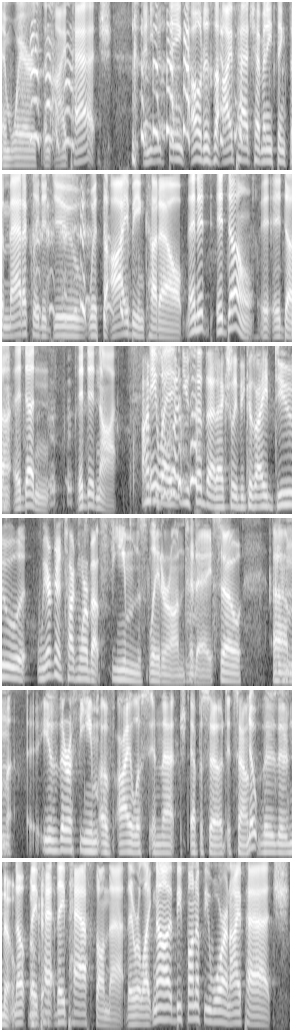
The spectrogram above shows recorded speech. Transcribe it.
and wears an eye patch. And you would think, oh, does the eye patch have anything thematically to do with the eye being cut out? And it it don't. It it don't. It doesn't. It did not. I'm so glad you said that actually because I do. We are going to talk more about themes later on today. So, um, is there a theme of eyeless in that episode? It sounds Nope. There, there- no. Nope, they Okay. pa- they passed on that. They were like, "No, it'd be fun if you wore an eye patch."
